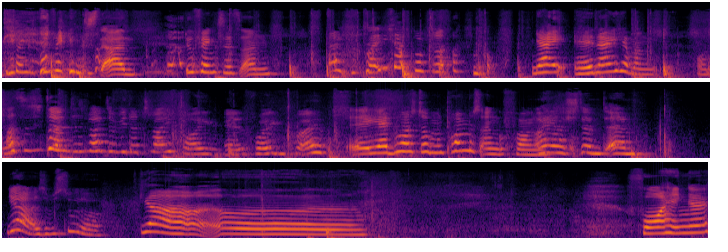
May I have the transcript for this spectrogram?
Du fängst, du fängst an. Du fängst jetzt an. Ich hab doch gerade angefangen. Ja, hey, nein, ich habe angefangen. Also stimmt, es waren schon wieder zwei Folgen. Äh, Folgen vor allem. Äh, ja, du hast doch mit Pommes Oh angefangen. ja, stimmt. Ähm, ja, also bist du da. Ja, äh. Vorhänge,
